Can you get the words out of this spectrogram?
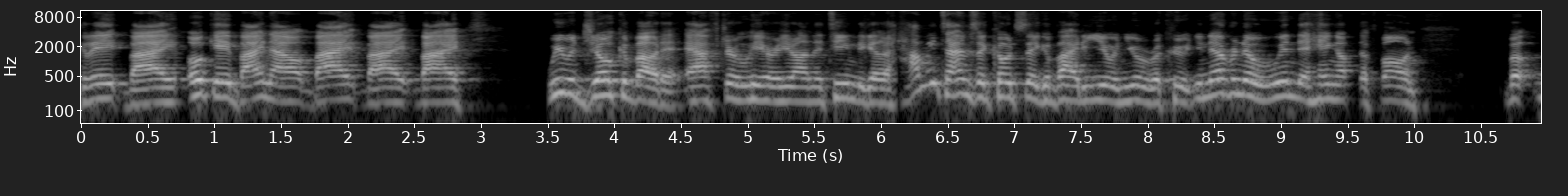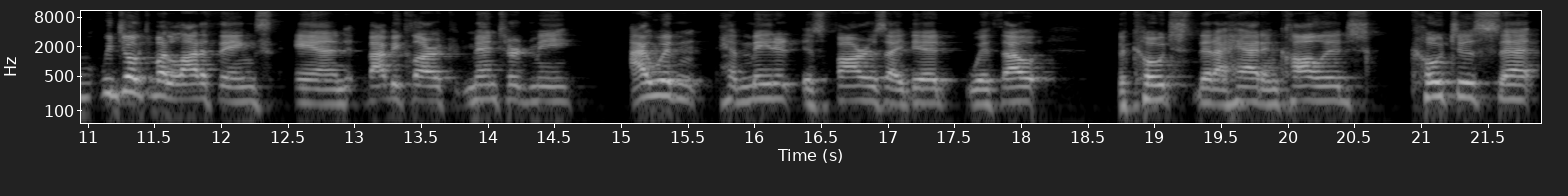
great, bye, okay, bye now, bye, bye, bye. We would joke about it after we were you know, on the team together. How many times did coach say goodbye to you and you were a recruit? You never know when to hang up the phone. But we joked about a lot of things, and Bobby Clark mentored me. I wouldn't have made it as far as I did without the coach that I had in college, coaches set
